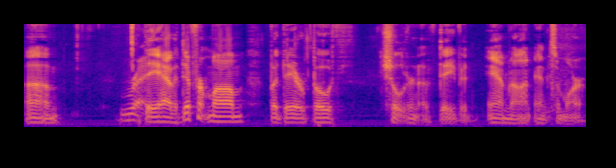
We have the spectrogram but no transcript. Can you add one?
right. They have a different mom, but they are both children of David, Amnon and Tamar.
